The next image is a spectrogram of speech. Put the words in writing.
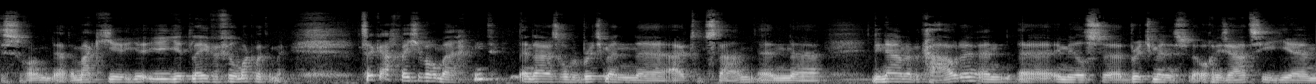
is gewoon, ja, dan maak je je, je het leven veel makkelijker mee. Toen zei ik, ach, weet je waarom eigenlijk niet? En daar is Robert Bridgman uh, uit ontstaan. En die naam heb ik gehouden. En inmiddels, Bridgeman is de organisatie ehm,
